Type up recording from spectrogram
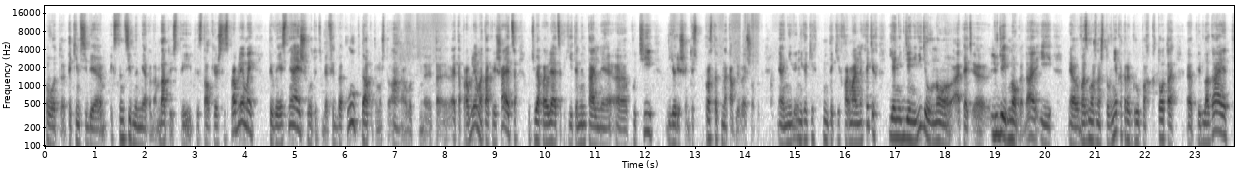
вот таким себе экстенсивным методом, да, то есть ты, ты сталкиваешься с проблемой, ты выясняешь, вот у тебя фидбэк-луп, да, потому что, ага, вот это, эта проблема так решается, у тебя появляются какие-то ментальные э, пути ее решения, то есть просто ты накапливаешь опыт. Э, никаких таких формальных этих я нигде не видел, но, опять, людей много, да, и возможно, что в некоторых группах кто-то предлагает,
